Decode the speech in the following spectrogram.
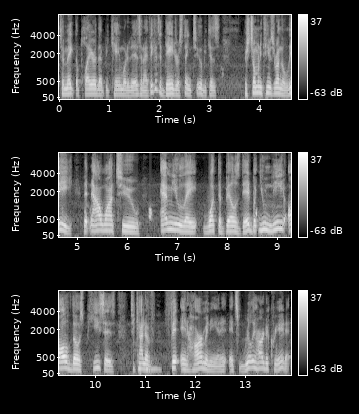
to make the player that became what it is. And I think it's a dangerous thing too, because there's so many teams around the league that now want to emulate what the Bills did, but you need all of those pieces to kind of fit in harmony. And it, it's really hard to create it.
